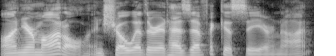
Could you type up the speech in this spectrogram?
on your model and show whether it has efficacy or not."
